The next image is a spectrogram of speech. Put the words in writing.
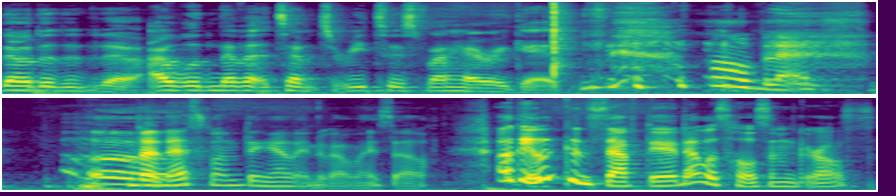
no, no, no, no. I will never attempt to retwist my hair again. oh bless. Uh, but that's one thing I learned about myself. Okay, we can stop there. That was wholesome, girls.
